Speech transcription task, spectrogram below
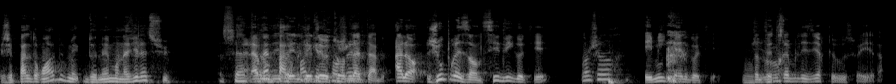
Et J'ai pas le droit de me donner mon avis là-dessus. C'est même pas le autour de la table. Alors, je vous présente Sylvie Gauthier Bonjour. et Mickaël Gauthier. Ça me fait très plaisir que vous soyez là.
